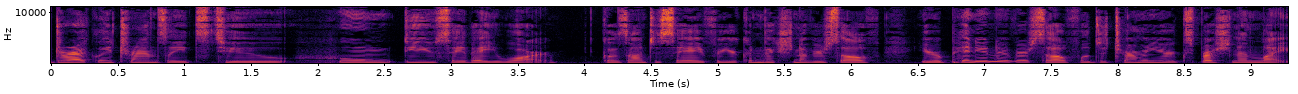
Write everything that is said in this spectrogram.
directly translates to, Whom do you say that you are? It goes on to say, For your conviction of yourself, your opinion of yourself will determine your expression in life.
